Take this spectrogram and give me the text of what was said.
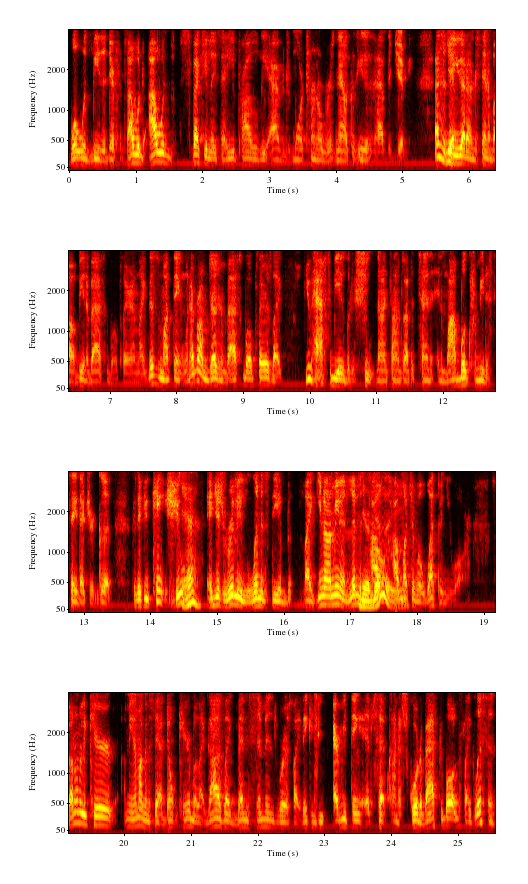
what would be the difference? I would I would speculate that he'd probably average more turnovers now because he doesn't have the Jimmy. That's the yeah. thing you got to understand about being a basketball player and like this is my thing. Whenever I'm judging basketball players like you have to be able to shoot nine times out of ten in my book for me to say that you're good. Because if you can't shoot, yeah. it just really limits the like you know what I mean. It limits how, how much of a weapon you are. So I don't really care. I mean, I'm not gonna say I don't care, but like guys like Ben Simmons, where it's like they can do everything except kind of score the basketball. It's like, listen,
